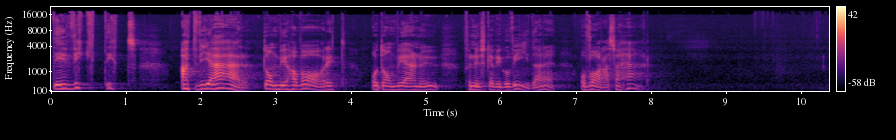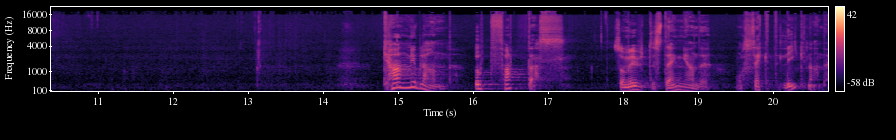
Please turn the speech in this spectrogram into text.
Det är viktigt att vi är de vi har varit och de vi är nu. För nu ska vi gå vidare och vara så här. Kan ibland uppfattas som utestängande och sektliknande.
